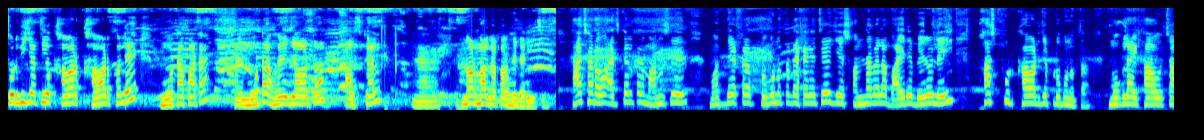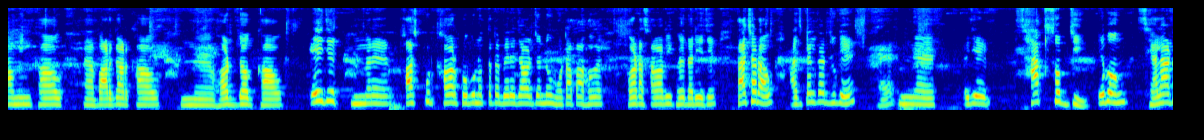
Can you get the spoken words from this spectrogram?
চর্বি জাতীয় খাবার খাওয়ার ফলে মোটাপাটা মানে মোটা হয়ে যাওয়াটা আজকাল নর্মাল ব্যাপার হয়ে দাঁড়িয়েছে। তাছাড়াও আজকালকার মানুষের মধ্যে একটা প্রবণতা দেখা গেছে যে সন্ধ্যাবেলা বাইরে বেরোলেই ফাস্ট ফুড খাওয়ার যে প্রবণতা, মোগলাই খাও, চাউমিন খাও বার্গার খাও হটডগ খাও, এই যে মানে ফাস্ট ফুড খাওয়ার প্রবণতাটা বেড়ে যাওয়ার জন্য মোটাপা হওয়াটা স্বাভাবিক হয়ে দাঁড়িয়েছে। তাছাড়াও আজকালকার যুগে এই যে শাক সবজি এবং স্যালাড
